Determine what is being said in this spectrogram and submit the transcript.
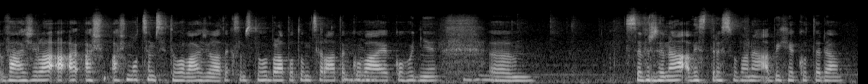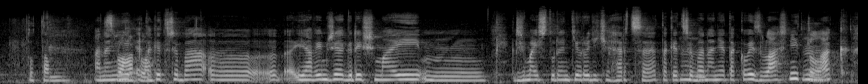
uh, vážila a, a až, až moc jsem si toho vážila, tak jsem z toho byla potom celá taková mm. jako hodně um, sevřená a vystresovaná, abych jako teda to tam a není zvládla. taky třeba, eh, já vím, že když mají, mm, když mají studenti rodiče herce, tak je třeba hmm. na ně takový zvláštní hmm. tlak, hmm.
